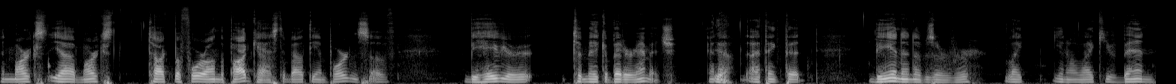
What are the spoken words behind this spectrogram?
And Mark's yeah, Mark's talked before on the podcast about the importance of behavior to make a better image. And Yeah. I, I think that being an observer, like you know, like you've been,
